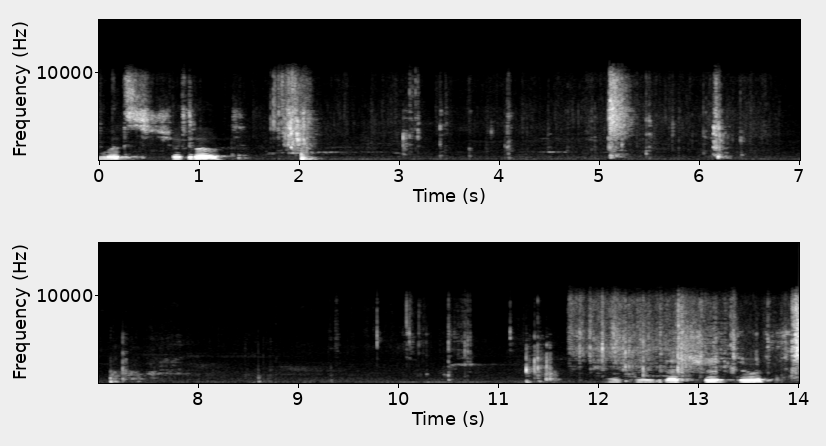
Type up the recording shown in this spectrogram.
Let's check it out. Okay, that should do it.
